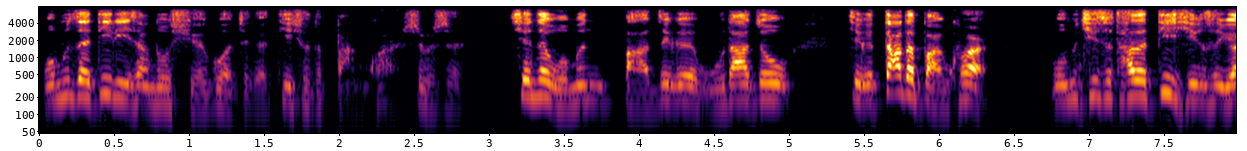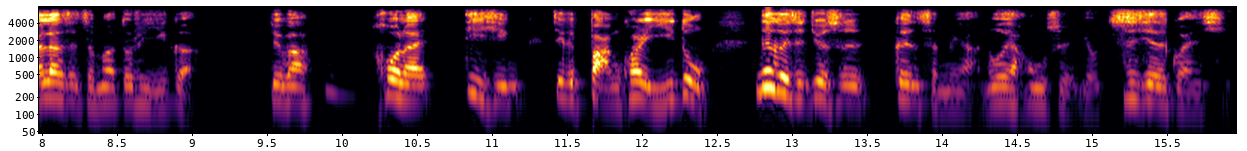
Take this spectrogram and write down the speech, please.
我们在地理上都学过这个地球的板块，是不是？现在我们把这个五大洲这个大的板块我们其实它的地形是原来是怎么都是一个，对吧？嗯后来地形这个板块移动，那个是就是跟什么呀？诺亚洪水有直接的关系。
